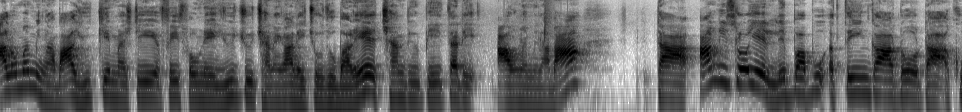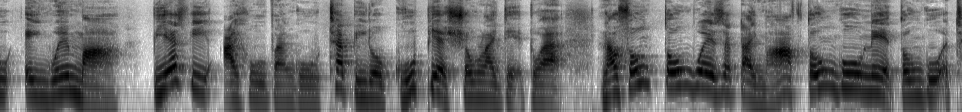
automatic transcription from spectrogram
အားလုံးပဲမင်္ဂလာပါ UK Match Day ရဲ့ Facebook နဲ့ YouTube Channel ကနေကြိုဆိုပါရစေ။ Champion ပြည်သက်တွေအားလုံးလည်းမင်္ဂလာပါ။ဒါ Arne Slot ရဲ့ Liverpool အသင်းကတော့ဒါအခုအိမ်ကွင်းမှာ PSV Eindhoven ကိုထပ်ပြီးတော့ဂိုးပြက်ရှုံးလိုက်တဲ့အတွက်နောက်ဆုံး3ပွဲဆက်တိုက်မှာ3ဂိုးနဲ့3ဂိုးအထ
